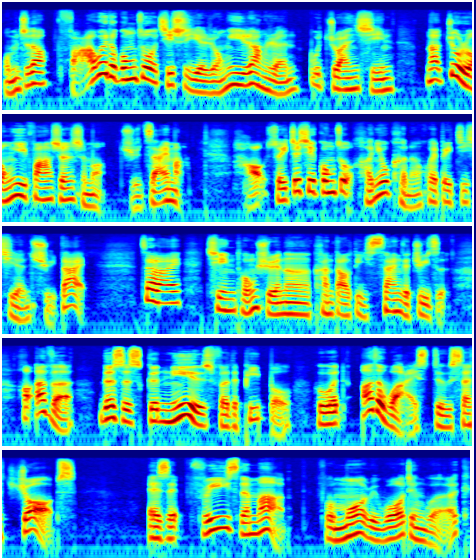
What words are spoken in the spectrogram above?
我们知道乏味的工作其实也容易让人不专心，那就容易发生什么职灾嘛。好，所以这些工作很有可能会被机器人取代。再来，请同学呢看到第三个句子，However。This is good news for the people who would otherwise do such jobs, as it frees them up for more rewarding work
